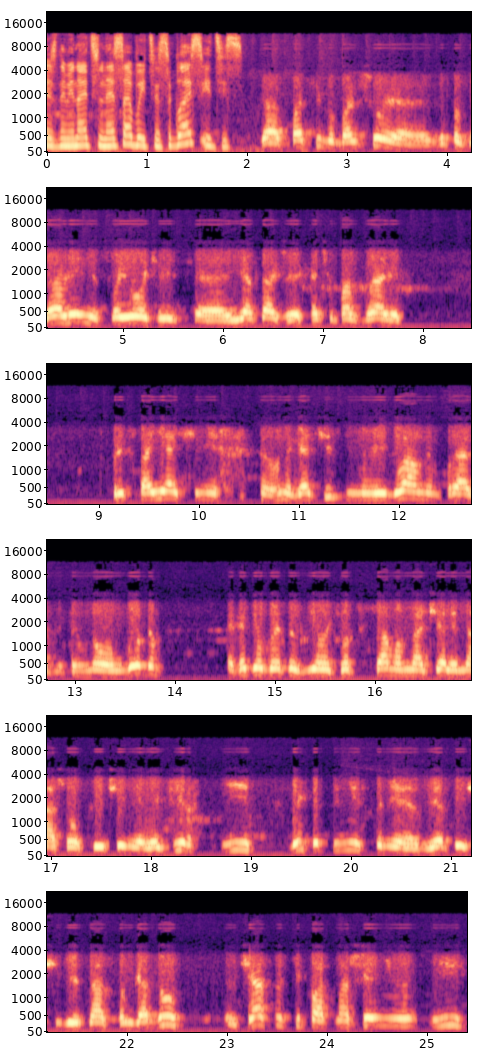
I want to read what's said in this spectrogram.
и знаменательное событие, согласитесь? Да, спасибо большое за поздравления. В свою очередь, э, я также хочу поздравить с предстоящими многочисленными и главным праздником Новым годом. Я хотел бы это сделать вот в самом начале нашего включения в эфир и быть оптимистами в 2019 году, в частности, по отношению и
